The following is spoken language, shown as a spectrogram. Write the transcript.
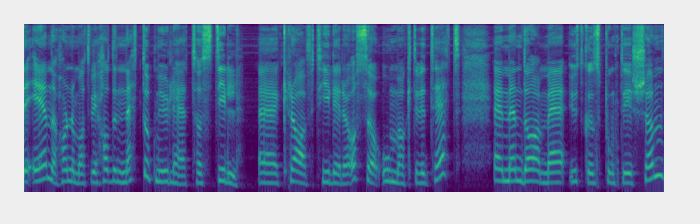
Det ene handler om at vi hadde nettopp mulighet til å stille Eh, krav tidligere også om aktivitet, eh, men da med utgangspunkt i skjønn,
